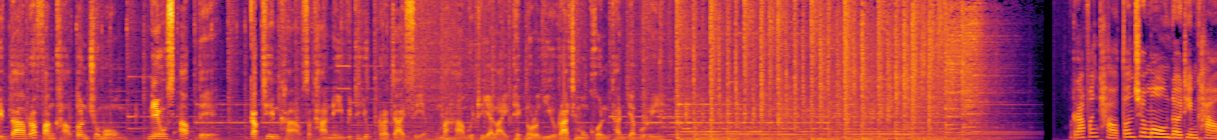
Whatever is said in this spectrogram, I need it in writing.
ติดตามรับฟังข่าวต้นชั่วโมง News Update กับทีมข่าวสถานีวิทยุกระจายเสียงมมหาวิทยาลัยเทคโนโลยีราชมงคลธัญบุรี รับฟังข่าวต้นชั่วโมงโดยทีมข่าว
